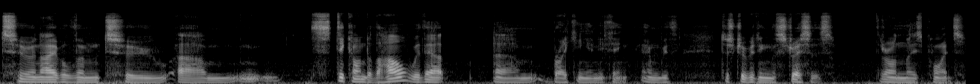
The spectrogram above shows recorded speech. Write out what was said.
to enable them to um, stick onto the hull without um, breaking anything and with distributing the stresses that are on these points.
